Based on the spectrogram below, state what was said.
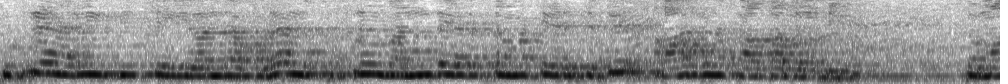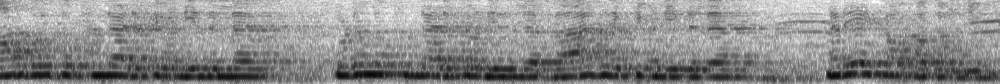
புற்றுநோய் அறுவை சிகிச்சை வந்தால் கூட அந்த புற்றுநோய் வந்த இடத்த மட்டும் எடுத்துட்டு ஆர்கனை காப்பாற்ற முடியும். ஸோ மார்பகத்தை ஃபுல்லாக எடுக்க வேண்டியதில்லை. உடலை ஃபுல்லாக எடுக்க வேண்டியதில்லை பேக் வைக்க வேண்டியதில்லை. நிறைய காப்பாற்ற முடியும்.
